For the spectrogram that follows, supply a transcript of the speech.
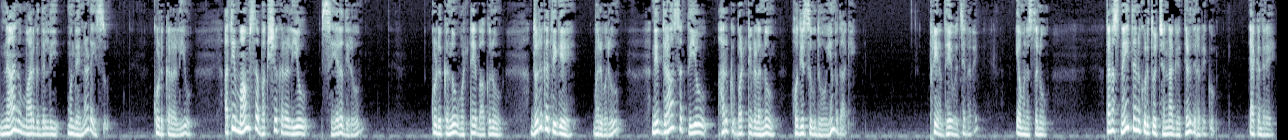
ಜ್ಞಾನ ಮಾರ್ಗದಲ್ಲಿ ಮುಂದೆ ನಡೆಯಿಸು ಕುಡುಕರಲ್ಲಿಯೂ, ಅತಿ ಮಾಂಸ ಭಕ್ಷಕರಲ್ಲಿಯೂ ಸೇರದಿರು. ಕುಡುಕನು, ಹೊಟ್ಟೆ ಬಾಕನು. ದುರ್ಗತಿಗೆ ಬರುವರು. ನಿದ್ರಾಸಕ್ತಿಯು ಹರಕು ಬಟ್ಟೆಗಳನ್ನು ಹೊದಿಸುವುದು ಎಂಬುದಾಗಿ. ಪ್ರಿಯ ದೇವ ಜನರೇ, ಯವನಸ್ಥನು, ತನ್ನ ಸ್ನೇಹಿತನ ಕುರಿತು ಚೆನ್ನಾಗಿ ತಿಳಿದಿರಬೇಕು. ಯಾಕೆಂದರೆ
